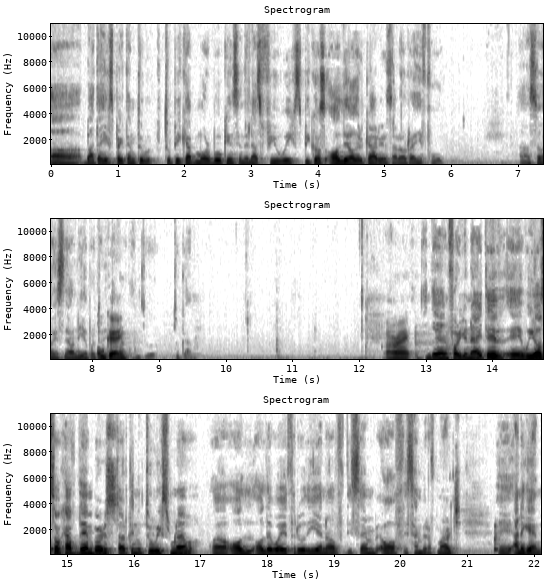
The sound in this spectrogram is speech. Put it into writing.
uh, but I expect them to, to pick up more bookings in the last few weeks because all the other carriers are already full. Uh, so it's the only opportunity Okay. to, to come. All right. And then for United, uh, we also have Denver starting in two weeks from now, all, all the way through the end of December, of December of March. Uh, and again,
